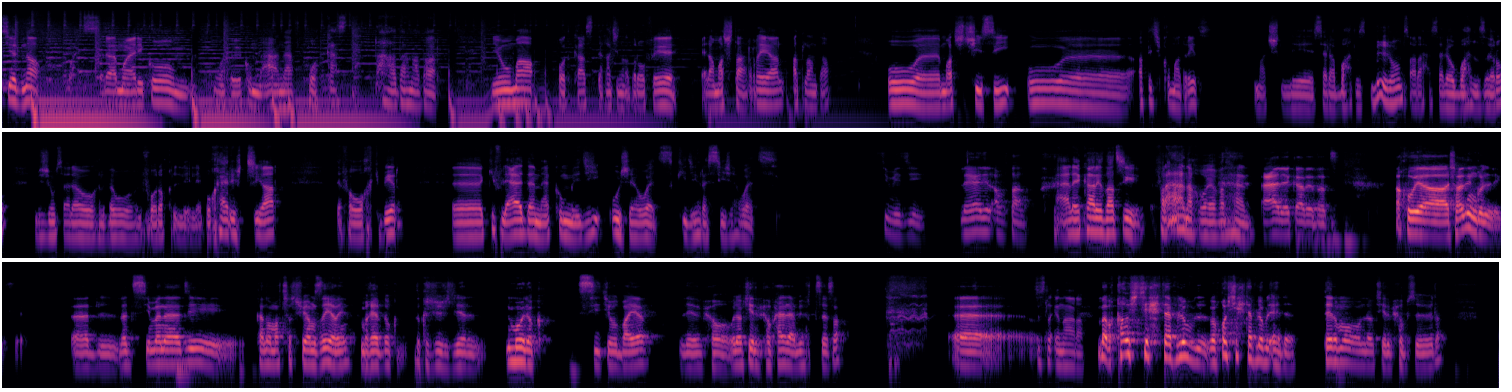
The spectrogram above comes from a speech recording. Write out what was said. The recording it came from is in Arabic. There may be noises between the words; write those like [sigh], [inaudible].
سيداتنا واحد السلام عليكم. مرحبا بكم معنا في بودكاست هذا نظر اليوم بودكاست اللي غادي نهضروا فيه على ماتش تاع الريال اتلانتا وماتش تشيلسي و أتلتيكو مدريد. ماتش اللي سالا بواحد بجوجهم صراحة سالاو بواحد الزيرو بجوجهم سالاو غلبوا الفرق اللي لعبوا خارج الديار. تفوق كبير. أه كيف العادة معكم مهدي وجواد؟ كي داير السي جواد. سي ميزي ليالي الأبطال. عليك رضاتي. فرحان أخويا فرحان. عليك رضات أخويا اش غادي نقول لك؟ هاد هاد السيمانة هادي كانوا ماتشات شوية مزيرين بغير دوك دوك الجوج ديال الملوك السيتي والباير اللي ربحوا ولاو تيربحوا بحال لاعبين في التصيصه تصل الاناره ما بقاوش تيحتفلوا ما بقاوش تيحتفلوا بالأهداف. تيرمون ولاو تيربحوا بسهولة.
